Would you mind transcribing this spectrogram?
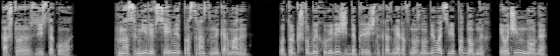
А что здесь такого? У нас в мире все имеют пространственные карманы. Вот только чтобы их увеличить до приличных размеров, нужно убивать себе подобных, и очень много.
